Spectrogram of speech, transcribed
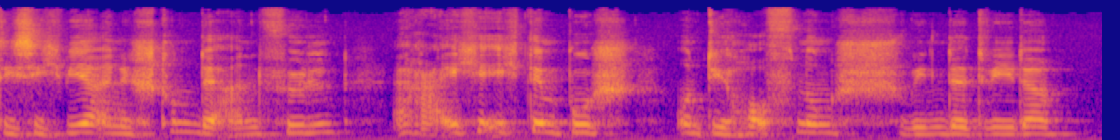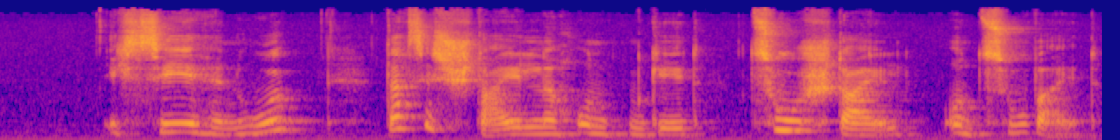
die sich wie eine Stunde anfühlen, erreiche ich den Busch und die Hoffnung schwindet wieder. Ich sehe nur, dass es steil nach unten geht, zu steil und zu weit.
